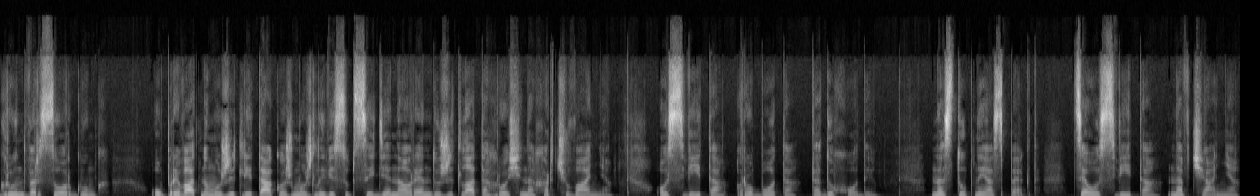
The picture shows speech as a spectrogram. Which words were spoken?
Grundversorgung. У приватному житлі також можливі субсидії на оренду житла та гроші на харчування, освіта, робота та доходи. Наступний аспект це освіта, навчання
